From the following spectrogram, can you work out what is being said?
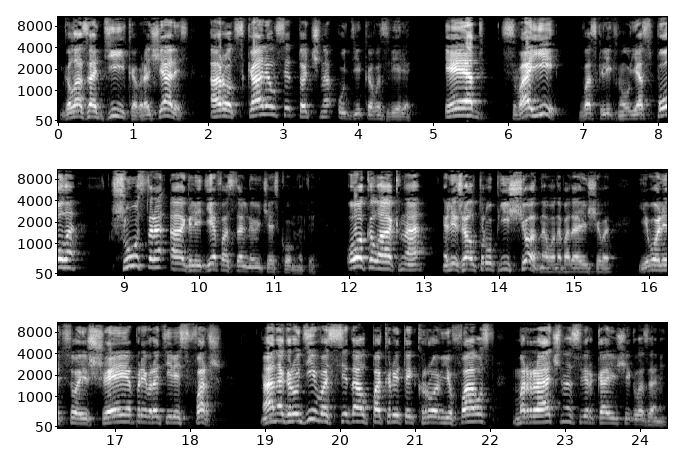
глаза дико вращались, а рот скалился точно у дикого зверя. «Эд, свои!» – воскликнул я с пола, шустро оглядев остальную часть комнаты. Около окна лежал труп еще одного нападающего. Его лицо и шея превратились в фарш, а на груди восседал покрытый кровью Фауст, мрачно сверкающий глазами.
